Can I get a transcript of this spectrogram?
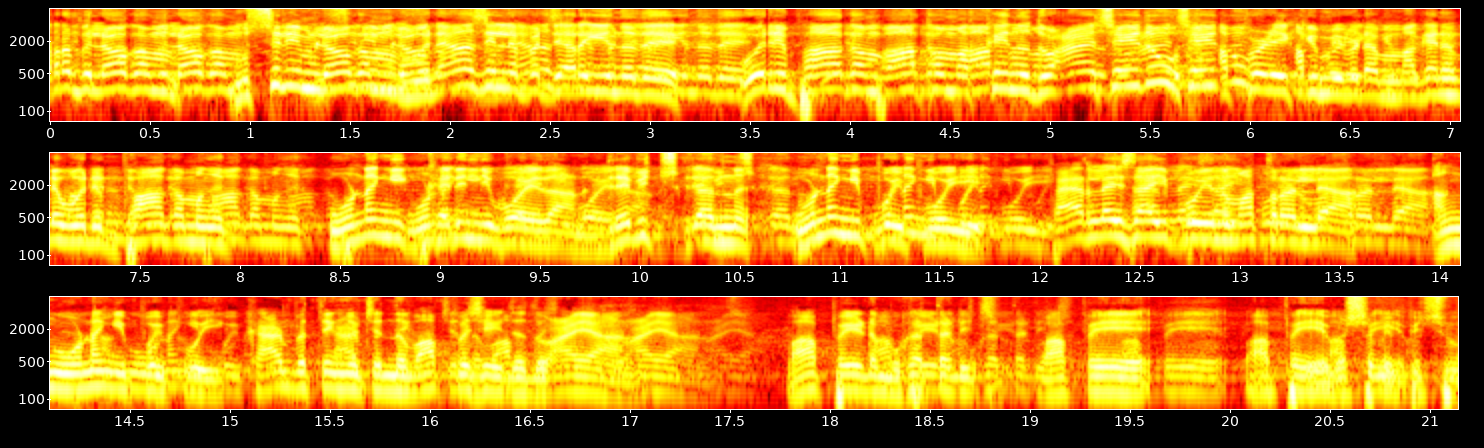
അറബ് ലോകം ലോകം മുസ്ലിം ലോകം മുനാസിനെ പറ്റി അറിയുന്നത് ഒരു ഭാഗം വാപ്പ മക്കയിന്ന് ദുആ ചെയ്തു. അപ്പോഴേക്കും ഇവിടെ മകന്റെ ഒരു ഭാഗം അങ്ങ് ഉണങ്ങി കരിഞ്ഞു പോയതാണ്. ദ്രവിച്ചു എന്ന് ഉണങ്ങിപ്പോയി പോയി. പാരലൈസ് ആയി പോയി എന്ന് മാത്രമല്ല അങ്ങ് ഉണങ്ങിപ്പോയി പോയി. കാഴ്ബത്തെങ്കിൽ ചെന്ന് വാപ്പ ചെയ്ത ദുആയാണ്. വാപ്പയുടെ മുഖത്തടിച്ചു. വാപ്പയെ വാപ്പയെ വിഷമിപ്പിച്ചു.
